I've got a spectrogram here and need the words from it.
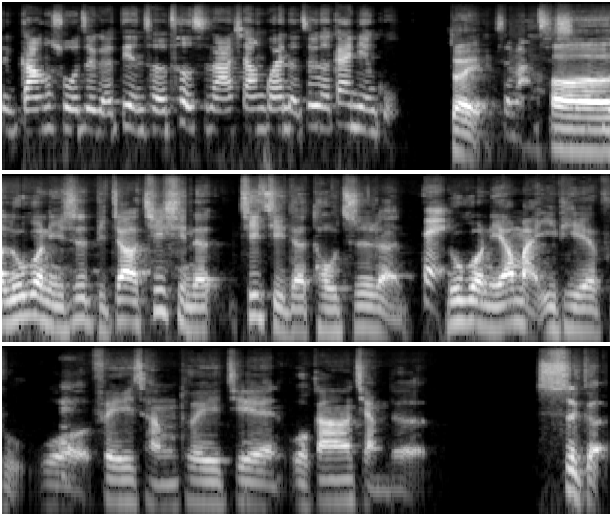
刚刚说这个电车特斯拉相关的这个概念股，对，是吗？呃，如果你是比较激情的积极的投资人，对，如果你要买 E T F，我非常推荐我刚刚讲的四个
